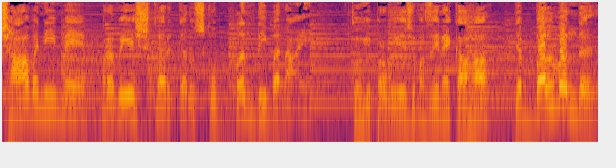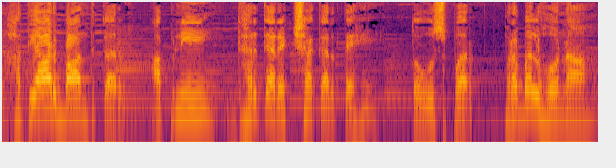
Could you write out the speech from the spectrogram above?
छावनी में प्रवेश कर कर उसको बंदी बनाए। क्योंकि प्रभु यीशु मसीह ने कहा, जब बलबंद हथियार बाँध कर अपने घर का रक्षा करते हैं तो उस पर प्रबल होना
